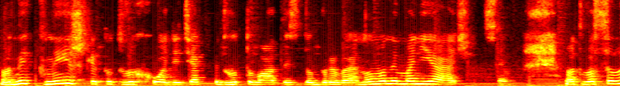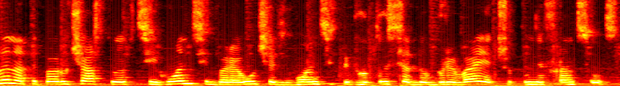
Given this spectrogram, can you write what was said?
В них книжки тут виходять, як підготуватись до бреве. Ну вони маніячать цим. От Василина тепер участвує в цій гонці, бере участь в гонці, підготуйся до бреве, якщо ти не француз.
